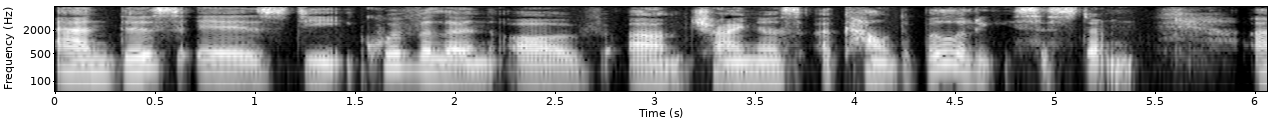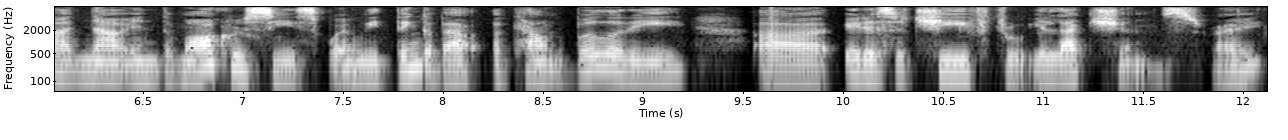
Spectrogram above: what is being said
And this is the equivalent of um, China's accountability system. Uh, now, in democracies, when we think about accountability, uh, it is achieved through elections, right?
